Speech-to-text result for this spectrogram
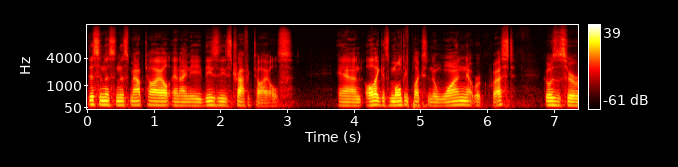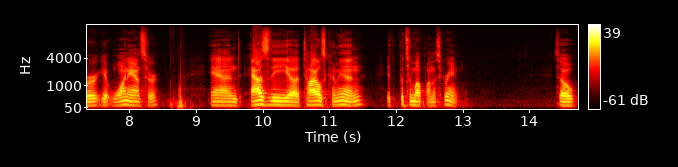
this and this and this map tile, and I need these these traffic tiles. And all that gets multiplexed into one network request, goes to the server, get one answer, and as the uh, tiles come in, it puts them up on the screen. So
